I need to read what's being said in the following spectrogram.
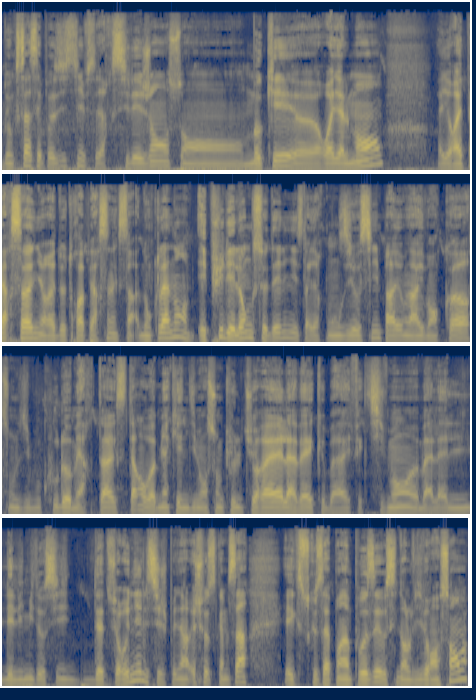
Donc ça, c'est positif. C'est-à-dire que si les gens sont moqués royalement, il y aurait personne, il y aurait deux, trois personnes, etc. Donc là, non. Et puis les langues se délignent, c'est-à-dire qu'on se dit aussi, pareil, on arrive en Corse, on dit beaucoup l'omerta, etc. On voit bien qu'il y a une dimension culturelle avec, bah, effectivement, bah, les limites aussi d'être sur une île, si je peux dire les choses comme ça, et ce que ça peut imposer aussi dans le vivre ensemble.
